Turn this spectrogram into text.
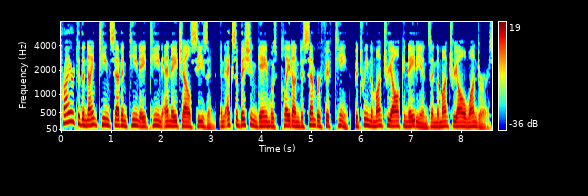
Prior to the 1917–18 NHL season, an exhibition game was played on December 15, between the Montreal Canadiens and the Montreal Wanderers.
